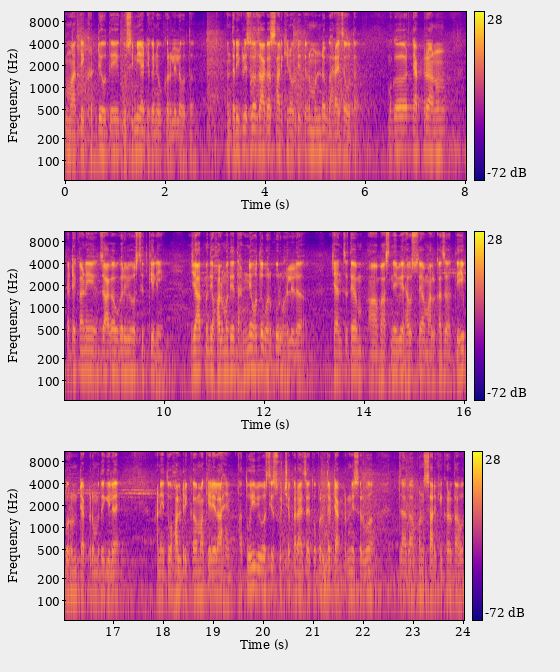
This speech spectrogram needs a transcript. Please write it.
माती खड्डे होते घुसणी या ठिकाणी उकरलेलं होतं. नंतर इकडे सुद्धा जागा सारखी नव्हती तर मंडप घालायचा होता. मग ट्रॅक्टर आणून त्या ठिकाणी जागा वगैरे व्यवस्थित केली. जे आतमध्ये हॉलमध्ये धान्य होतं भरपूर भरलेलं ज्यांचं त्या बासने वेअर हाऊसच्या मालकाचं तेही भरून ट्रॅक्टरमध्ये गेलं आहे आणि तो हॉल रिकामा केलेला आहे. तोही व्यवस्थित स्वच्छ करायचा आहे तोपर्यंत ट्रॅक्टरने सर्व जागा आपण सारखी करत आहोत.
